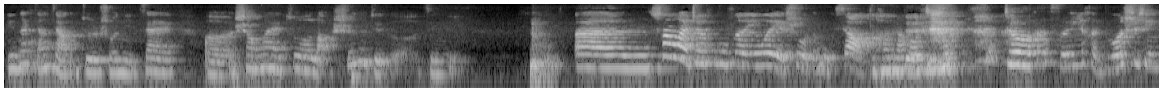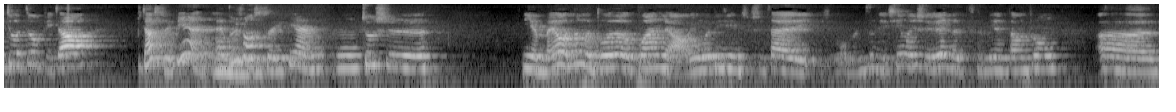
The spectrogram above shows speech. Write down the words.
你那讲讲，就是说你在呃上外做老师的这个经历。嗯，上外这部分因为也是我的母校嘛，然后就就所以很多事情就就比较比较随便，也不是说随便，嗯，就是也没有那么多的官僚，因为毕竟只是在我们自己新闻学院的层面当中，呃，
